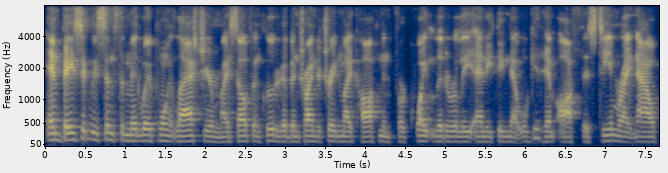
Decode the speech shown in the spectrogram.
And basically, since the midway point last year, myself included, have been trying to trade Mike Hoffman for quite literally anything that will get him off this team right now.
